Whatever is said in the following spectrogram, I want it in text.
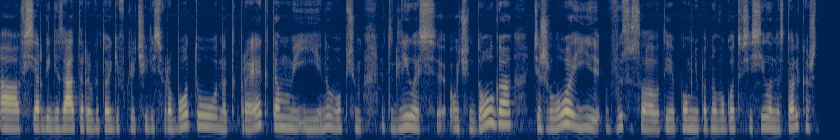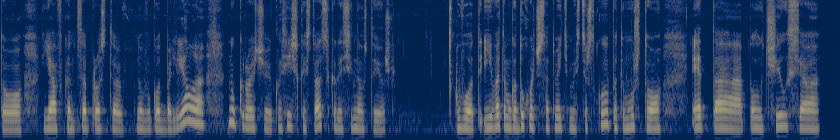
А, все организаторы в итоге включились в работу над проектом. И, ну, в общем, это длилось очень долго, тяжело и высосала, вот я помню, под Новый год все силы настолько, что я в конце просто в Новый год болела. Ну, короче, классическая ситуация, когда сильно устаешь. Вот. И в этом году хочется отметить мастерскую, потому что это получился,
